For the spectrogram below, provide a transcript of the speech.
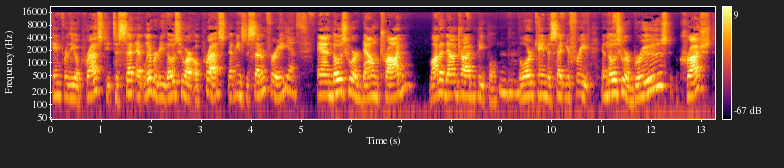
came for the oppressed to, set at liberty those who are oppressed. That means to set them free. yes. And those who are downtrodden, a lot of downtrodden people. Mhm. The Lord came to set you free. And Yes. those who are bruised, crushed,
